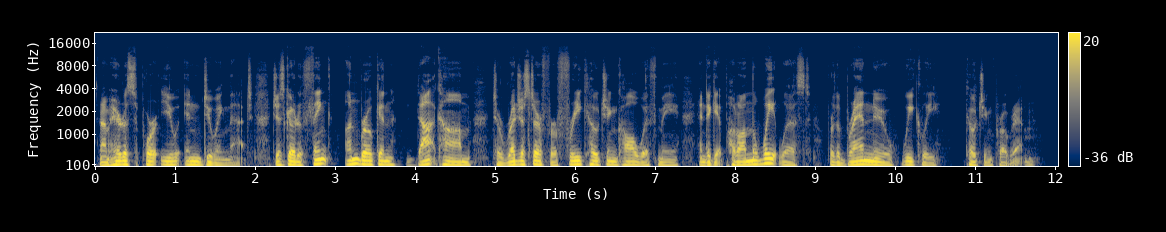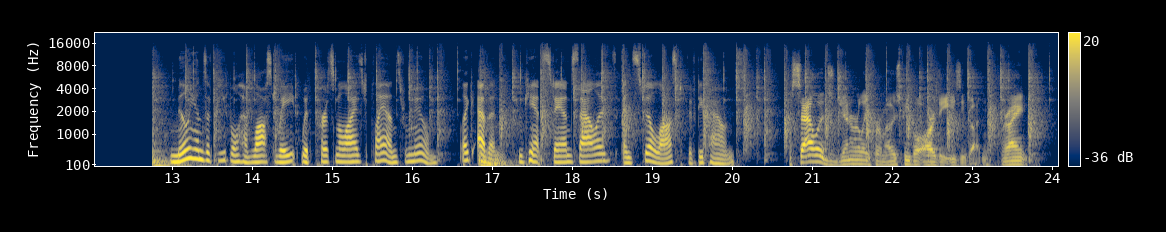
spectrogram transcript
and I'm here to support you in doing that. Just go to thinkunbroken.com to register for a free coaching call with me and to get put on the wait list for the brand new weekly coaching program. Millions of people have lost weight with personalized plans from Noom, like Evan, who can't stand salads and still lost 50 pounds. Salads, generally, for most people, are the easy button, right?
